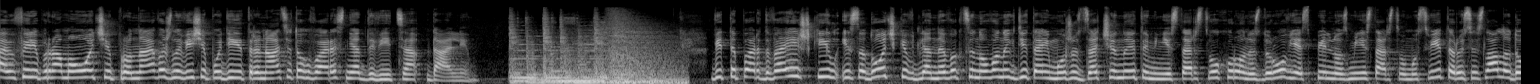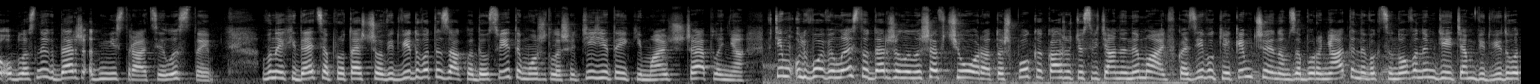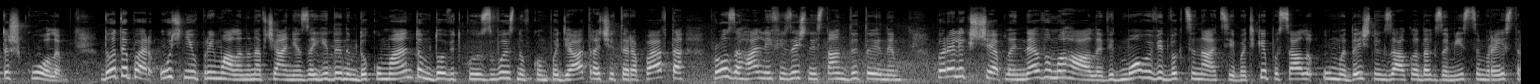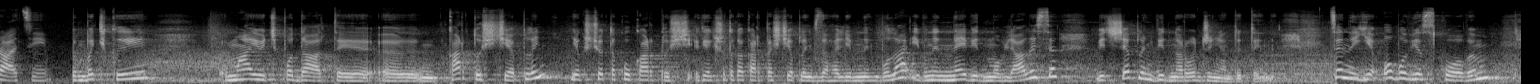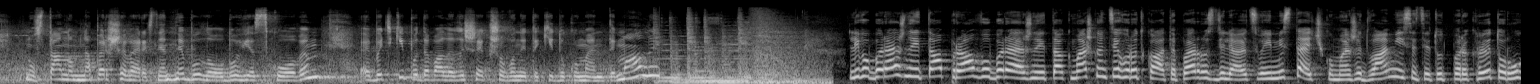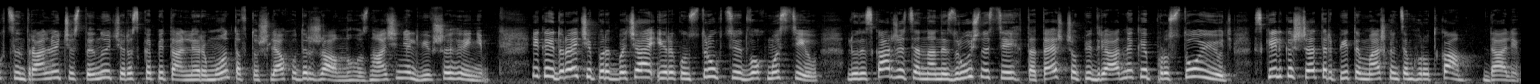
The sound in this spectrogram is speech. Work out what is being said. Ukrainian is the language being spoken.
Вітаю в ефірі програма Очі про найважливіші події 13 вересня. Дивіться далі. Відтепер двері шкіл і садочків для невакцинованих дітей можуть зачинити. Міністерство охорони здоров'я спільно з Міністерством освіти розіслали до обласних держадміністрацій листи. В них йдеться про те, що відвідувати заклади освіти можуть лише ті діти, які мають щеплення. Втім, у Львові лист одержали лише вчора. Тож, поки кажуть, освітяни не мають вказівок, яким чином забороняти невакцинованим дітям відвідувати школи. Дотепер учнів приймали на навчання за єдиним документом, довідкою з висновком педіатра чи терапевта про загальний фізичний стан дитини. Перелік щеплень не вимагали. Відмови від вакцинації батьки писали у медичних закладах за місцем реєстрації. Батьки мають подати е, карту щеплень, якщо таку карту якщо така карта щеплень взагалі в них була, і вони не відмовлялися від щеплень від народження дитини. Це не є обов'язковим. Ну, станом на 1 вересня не було обов'язковим. Е, Батьки подавали лише якщо вони такі документи мали. Лівобережний та правобережний. Так, мешканці городка тепер розділяють своє містечко. Майже два місяці тут перекрито рух центральною частиною через капітальний ремонт автошляху державного значення Львів-Шегині, який, до речі, передбачає і реконструкцію двох мостів. Люди скаржаться на незручності та те, що підрядники простоюють. Скільки ще терпіти мешканцям городка? Далі.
